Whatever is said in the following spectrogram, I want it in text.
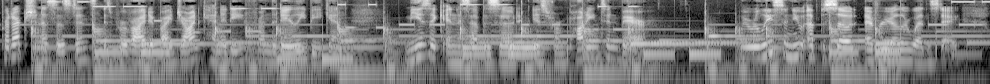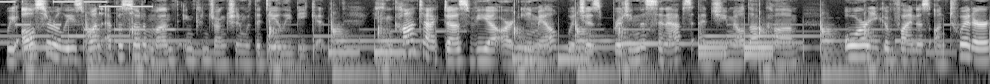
Production assistance is provided by John Kennedy from the Daily Beacon. Music in this episode is from Poddington Bear. We release a new episode every other Wednesday. We also release one episode a month in conjunction with the Daily Beacon. You can contact us via our email, which is bridgingthesynapse at gmail.com, or you can find us on Twitter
